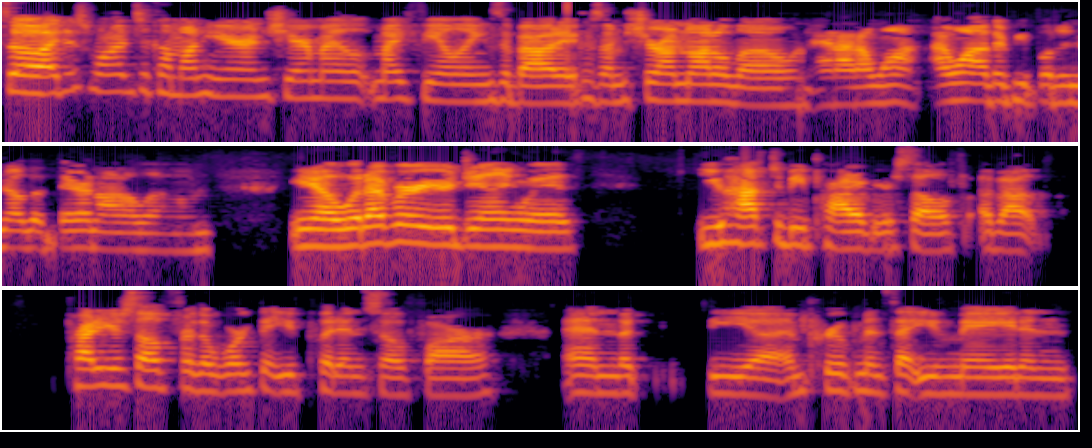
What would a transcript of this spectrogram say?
so I just wanted to come on here and share my my feelings about it because I'm sure I'm not alone, and I don't want I want other people to know that they're not alone. You know, whatever you're dealing with, you have to be proud of yourself about proud of yourself for the work that you've put in so far and the the uh, improvements that you've made and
